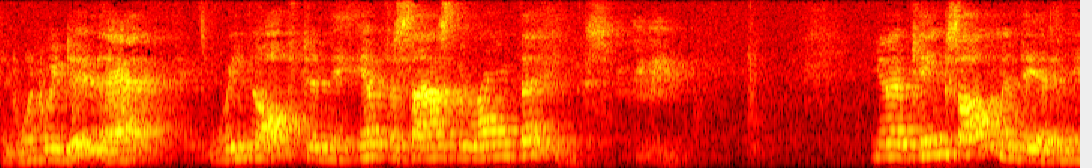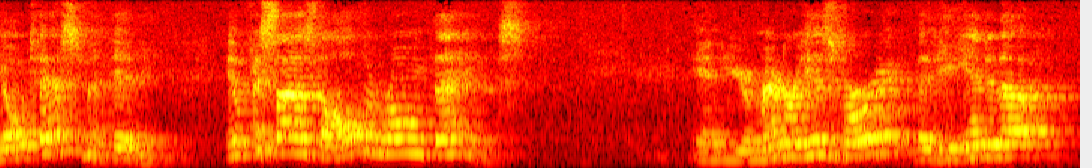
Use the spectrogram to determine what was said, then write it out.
And when we do that, we often emphasize the wrong things. You know, King Solomon did in the Old Testament, didn't he? Emphasized all the wrong things. And you remember his verdict that he ended up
